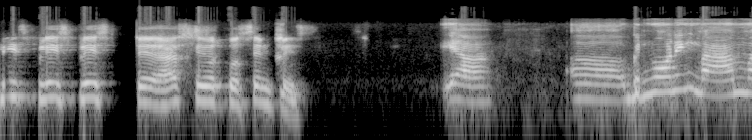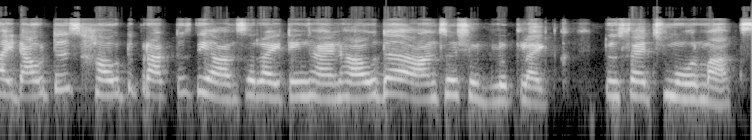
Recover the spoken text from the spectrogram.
please please please ask your question please Yeah. Uh, good morning, ma'am. My doubt is how to practice the answer writing and how the answer should look like to fetch more marks.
